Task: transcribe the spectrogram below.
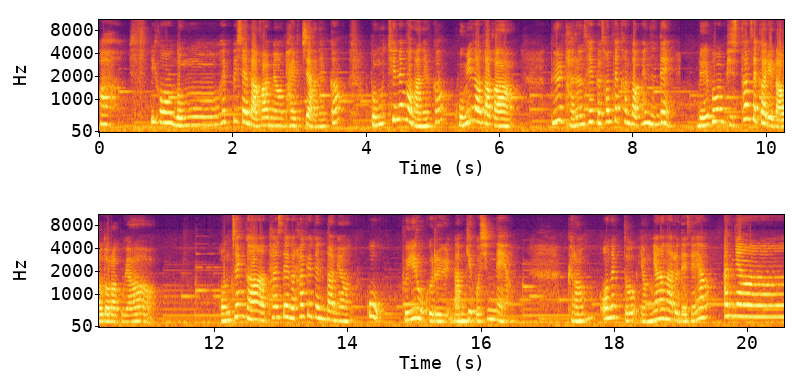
아, 이건 너무 햇빛에 나가면 밝지 않을까? 너무 튀는 건 아닐까? 고민하다가 늘 다른 색을 선택한다고 했는데 매번 비슷한 색깔이 나오더라고요. 언젠가 탈색을 하게 된다면 꼭 브이로그를 남기고 싶네요. 그럼 오늘도 영양한 하루 되세요. 안녕!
